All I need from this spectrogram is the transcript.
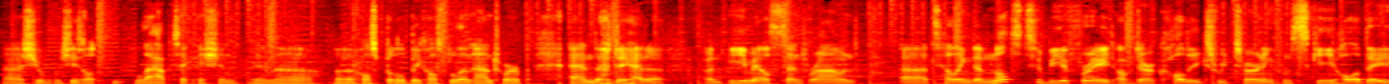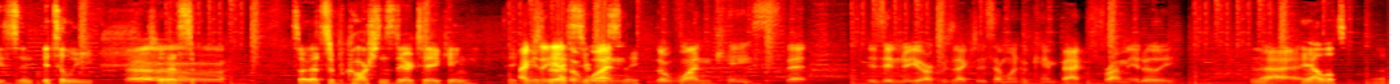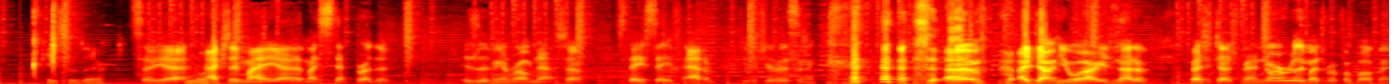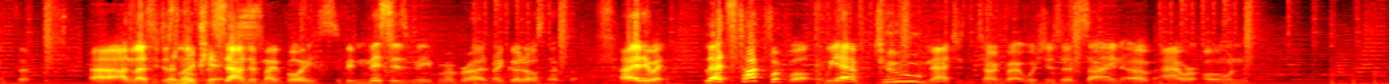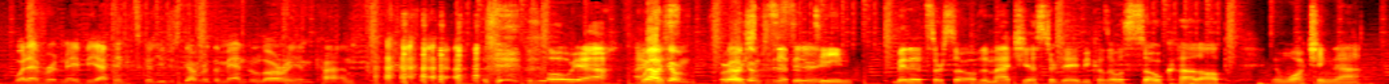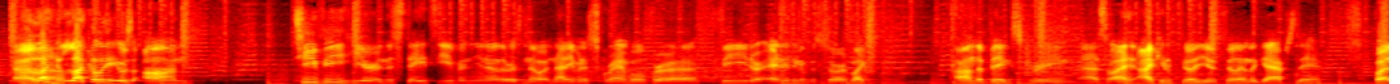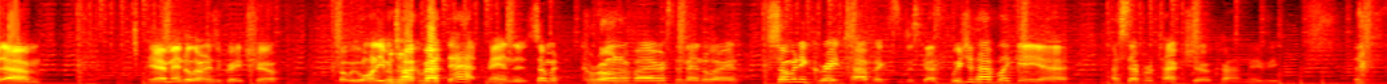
Uh, she she's a lab technician in uh, a hospital, big hospital in Antwerp, and uh, they had a an email sent round uh, telling them not to be afraid of their colleagues returning from ski holidays in Italy. oh, so that's the- So that's the precautions they're taking. taking actually, yeah. The seriously. one, the one case that is in New York was actually someone who came back from Italy. Uh, Uh, yeah, lots of uh, cases there. So yeah, North. actually, my uh, my stepbrother is living in Rome now. So stay safe, Adam, if you're listening. um, I doubt you are. He's not a Besiktas fan, nor really much of a football fan. So uh, unless he just likes the sound of my voice, if he misses me from abroad, my good old stepbrother. Uh, anyway, let's talk football. We have two matches to talk about, which is a sign of our own whatever it may be. I think it's because you discovered the Mandalorian Kaan. Oh yeah. I welcome, welcome to the series. 17 minutes or so of the match yesterday because I was so caught up in watching that. Uh, luck- Uh, luckily, it was on TV here in the states. Even you know there was no, not even a scramble for a feed or anything of the sort. Like on the big screen, uh, so I, I can fill you fill in the gaps there. But um, yeah, Mandalorian is a great show. But we won't even Mhm. talk about that, man. There's so much coronavirus, the Mandalorian, so many great topics to discuss. We should have like a uh, a separate talk show, Kaan, maybe.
